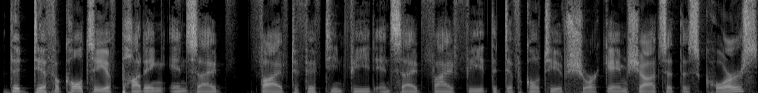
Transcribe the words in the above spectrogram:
the difficulty of putting inside five to 15 feet, inside five feet, the difficulty of short game shots at this course.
